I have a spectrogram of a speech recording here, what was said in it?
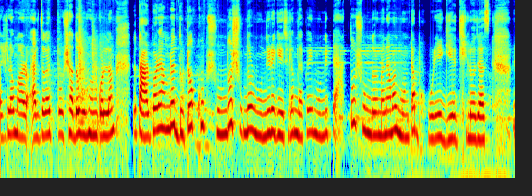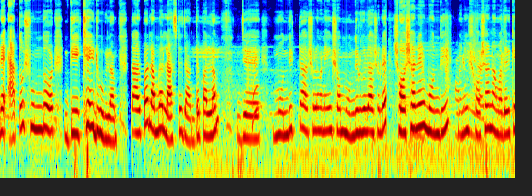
আসলাম আর এক জায়গায় প্রসাদও গ্রহণ করলাম। তো তারপরে আমরা দুটো খুব সুন্দর সুন্দর মন্দিরে গিয়েছিলাম। দেখো এই মন্দিরটা এত সুন্দর মানে আমার মনটা ভরে গিয়েছিল জাস্ট মানে এত সুন্দর দেখেই ঢুকলাম। তারপর আমরা লাস্টে জানতে পারলাম যে মন্দিরটা আসলে মানে এই সব মন্দিরগুলো আসলে শ্মশানের মন্দির মানে শ্মশান আমাদেরকে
